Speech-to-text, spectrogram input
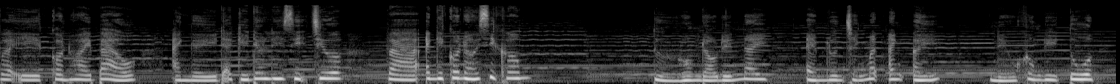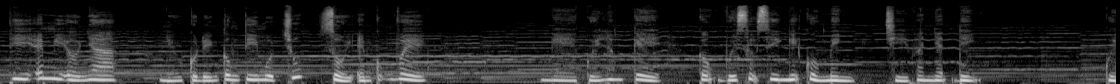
Vậy còn Hoài bảo anh ấy đã ký đơn ly dị chưa và anh ấy có nói gì không? Từ hôm đó đến nay em luôn tránh mặt anh ấy. Nếu không đi tour thì em nghỉ ở nhà, nếu có đến công ty một chút rồi em cũng về. Nghe Quế Lâm kể, cộng với sự suy nghĩ của mình, Chí Văn nhận định Quế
